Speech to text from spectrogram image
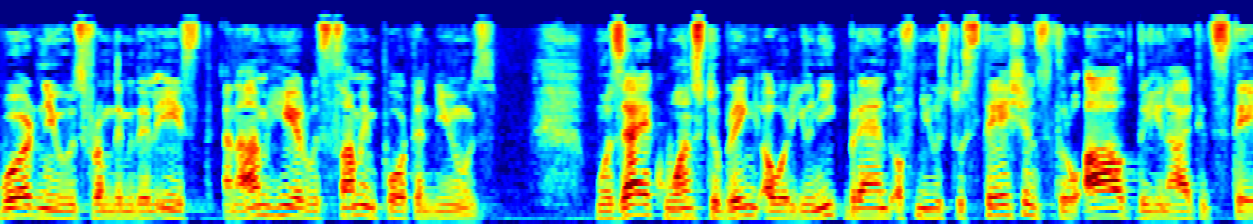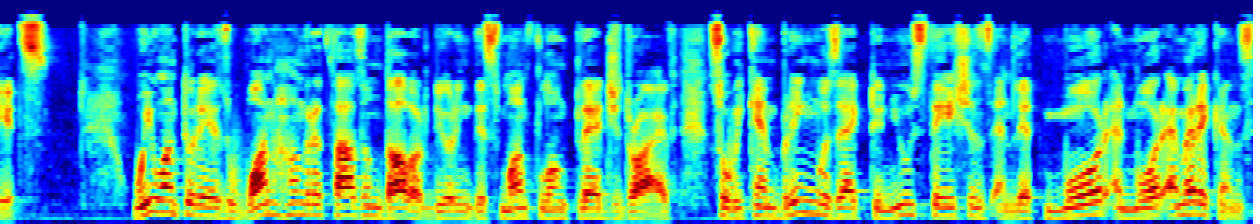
World News from the Middle East, and I'm here with some important news. Mosaic wants to bring our unique brand of news to stations throughout the United States. We want to raise $100,000 during this month long pledge drive so we can bring Mosaic to new stations and let more and more Americans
